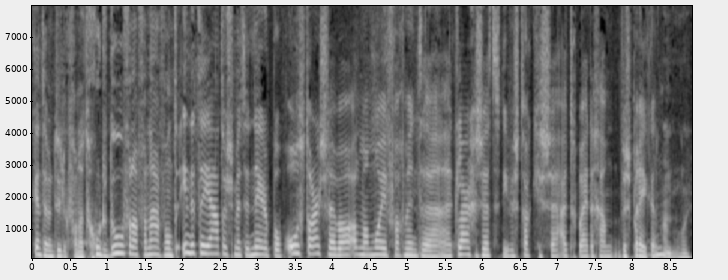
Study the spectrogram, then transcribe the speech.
kent hem natuurlijk van het goede doel. Vanaf vanavond in de theaters met de Nederpop All-Stars. We hebben al allemaal mooie fragmenten uh, klaargezet... die we straks uh, uitgebreider gaan bespreken. Ah, mooi.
